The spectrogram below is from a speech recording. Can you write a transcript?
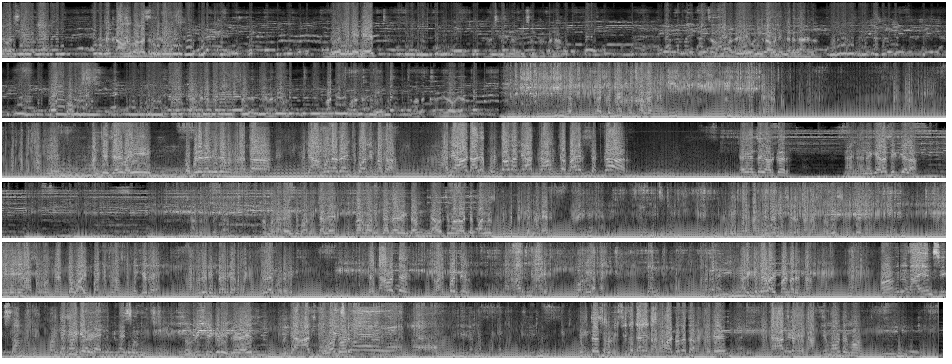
यावर्षी आता ग्राउंड बघा तुम्ही. रेडी आहेत. यावर्षीची नवीन संकल्पना जाऊन बघा. रेवणी ग्राउंड आहे करंजाडेला कॅमेरामध्ये कॅमेरा पण. बाकी थोडं खाली. आहे. आता खाली जाऊया. आमचे जय भाई कपडे नाही दिले म्हणून आता आणि अमोल दादा यांची बॉलिंग बघा. आणि हा डायरेक्ट फुटतात आणि हा ग्राउंडच्या बाहेर षटकार. जय यांचा यॉर्कर नाही नाही नाही गेला सिक्स गेला. आम्हाला यांची बॉलिंग चालले ओंकार बॉलिंग करतात एकदम. यावरची मला वाटतं पन्नास विकेट घेणार आहेत. आहे. असं बोलतात वाईट पाण्याची असं शक्यता आहे. माझं ते रिपेअर करायला घेतलेलं आहे बरं काय वाटतंय? वाईट पडतील. अरे किती वाईट पडणार आहेत ना? हा? सिक्स किती विकेट आहे सव्वीस विकेट घेतले आहेत म्हणजे आज दोघांवर तर सव्वीस विकेट काय झालं वाटवलं झालं नाही ते. आज काय आमची मौत आहे मौत.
